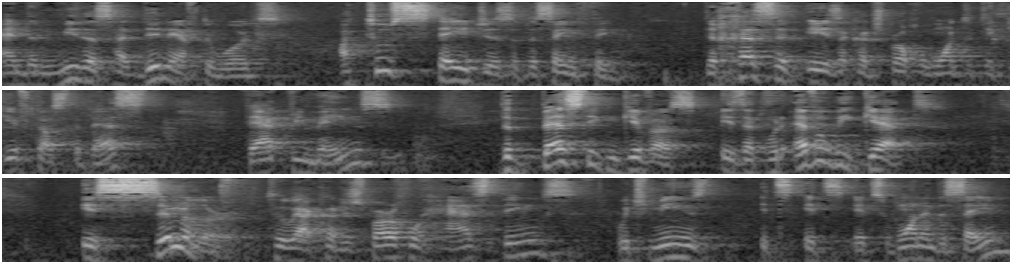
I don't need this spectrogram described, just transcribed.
and the Midas Hadin afterwards are two stages of the same thing. The Chesed is a Baruch wanted to gift us the best. That remains. The best He can give us is that whatever we get is similar to where Kadosh Baruch Hu has things, which means it's, it's, it's one and the same.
